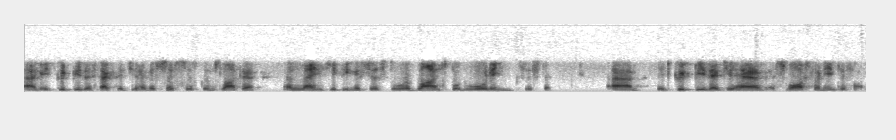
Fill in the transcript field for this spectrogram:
Um, it could be the fact that you have assist systems like a, a lane keeping assist or a blind spot warning system. Um, it could be that you have a smartphone interface.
